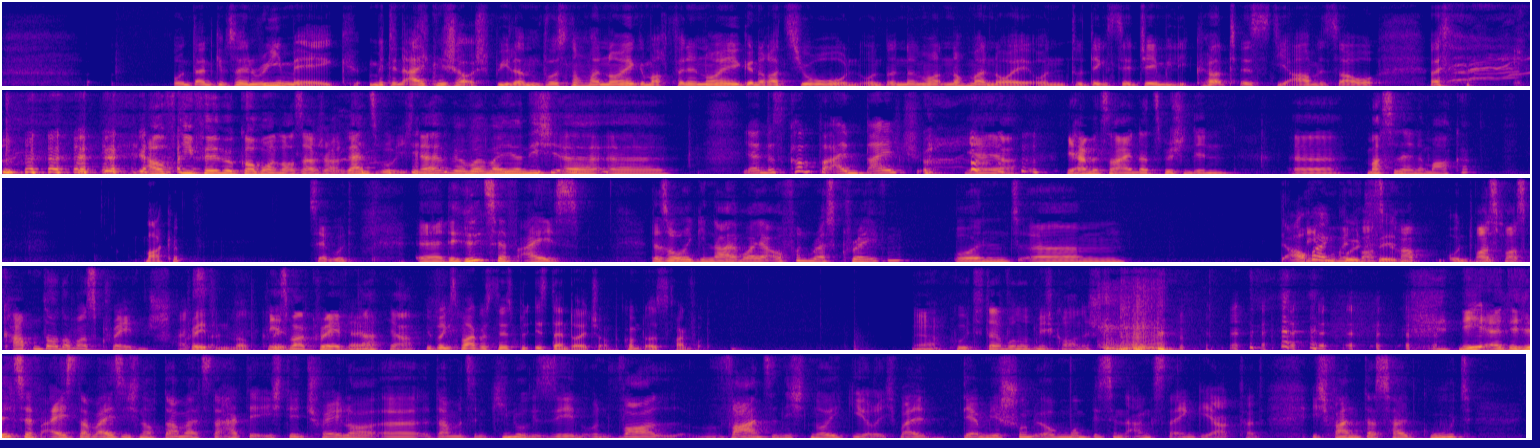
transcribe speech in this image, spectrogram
Und dann gibt es ein Remake mit den alten Schauspielern, wo es nochmal neu gemacht für eine neue Generation und dann nochmal neu. Und du denkst dir, Jamie Lee Curtis, die arme Sau. Auf die Filme kommen wir noch, Sascha, ganz ruhig. Ne? Wir wollen mal hier nicht. Äh, äh ja, das kommt vor allem bald schon. ja, ja. Wir haben jetzt noch einen dazwischen, den. Äh, machst du deine Marke? Marke? Sehr gut. Äh, The Hills Have Eyes. Das Original war ja auch von Wes Craven. Und ähm, auch nee, ein Kultfilm. Und was war es Carpenter oder was Craven? Scheiße. Craven war Craven. Nee, es war Craven, ja, ne? Ja. Übrigens, Markus Nispel ist ein Deutscher, kommt aus Frankfurt. Ja, gut, da wundert mich gar nicht. nee, äh, The Hills of Ice, da weiß ich noch damals, da hatte ich den Trailer äh, damals im Kino gesehen und war wahnsinnig neugierig, weil der mir schon irgendwo ein bisschen Angst eingejagt hat. Ich fand das halt gut,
